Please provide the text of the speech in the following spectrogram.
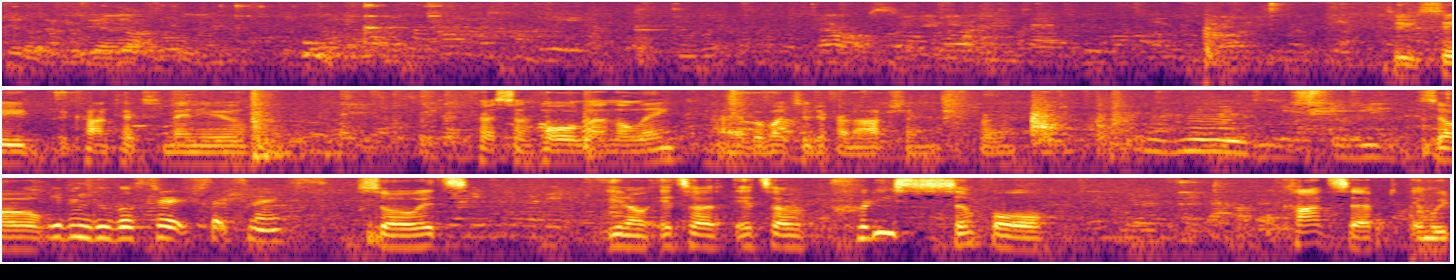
So you see the context menu, press and hold on the link. I have a bunch of different options. For mm-hmm. So even Google search, that's nice. So it's, you know, it's a it's a pretty simple concept, and we,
